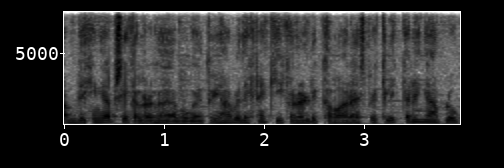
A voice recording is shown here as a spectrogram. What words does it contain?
अब देखेंगे आप इसके कलर गायब हो गए तो यहाँ पे देख रहे हैं की कलर लिखा हुआ रहा है, इस पर क्लिक करेंगे आप लोग।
